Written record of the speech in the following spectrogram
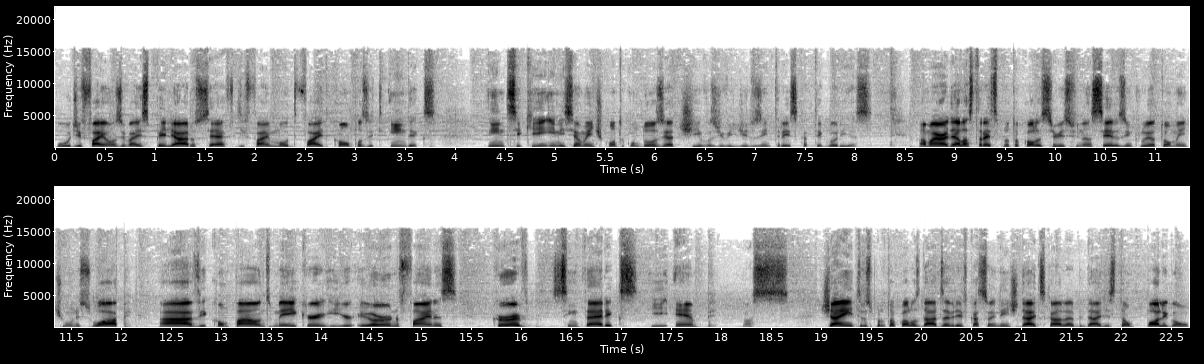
o DeFi 11 vai espelhar o CF DeFi Modified Composite Index, índice que inicialmente conta com 12 ativos divididos em três categorias. A maior delas traz protocolos de serviços financeiros, inclui atualmente Uniswap, a Aave, Compound, Maker, Earn Finance, Curve, Synthetics e AMP. Nossa. Já entre os protocolos dados, a verificação de identidade e escalabilidade estão Polygon,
